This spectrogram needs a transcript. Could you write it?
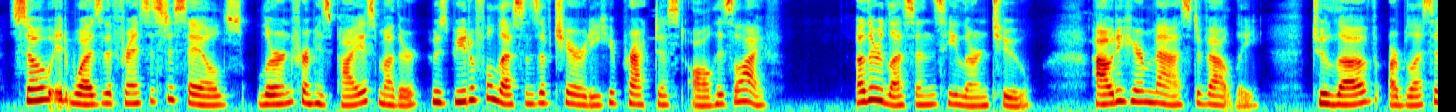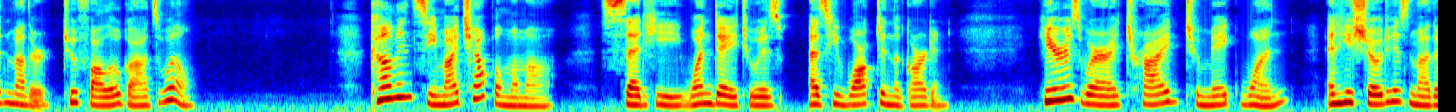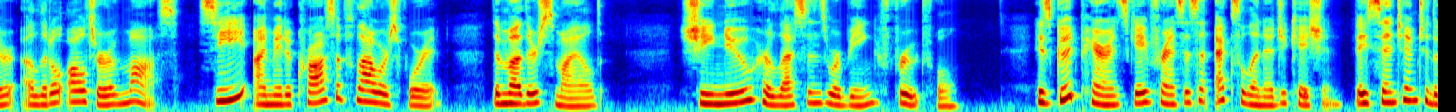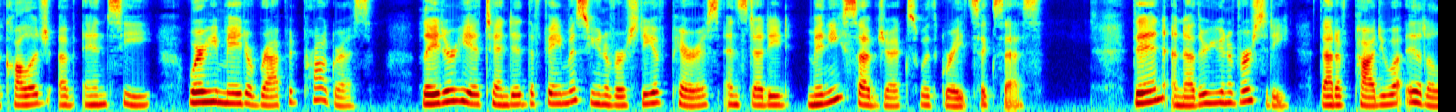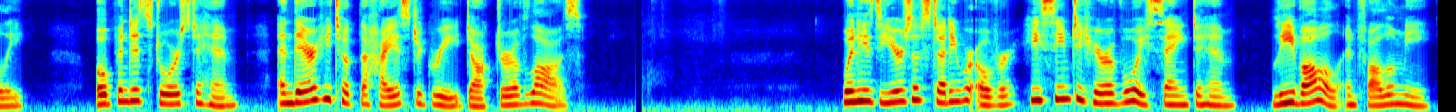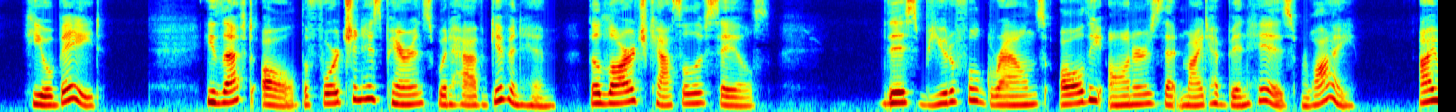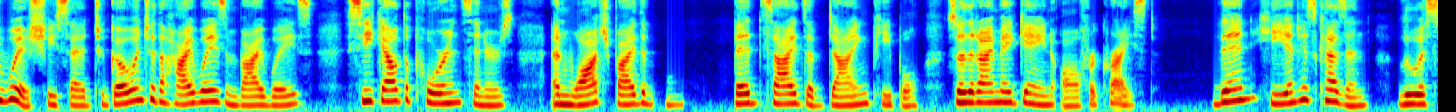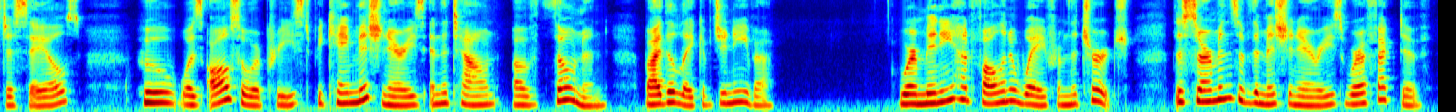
So it was that Francis de Sales learned from his pious mother, whose beautiful lessons of charity he practiced all his life. Other lessons he learned too how to hear Mass devoutly, to love our Blessed Mother, to follow God's will. Come and see my chapel, mamma, said he one day to his as he walked in the garden. Here is where I tried to make one, and he showed his mother a little altar of moss. See, I made a cross of flowers for it. The mother smiled. She knew her lessons were being fruitful. His good parents gave Francis an excellent education. They sent him to the College of Nancy, where he made a rapid progress. Later, he attended the famous University of Paris and studied many subjects with great success. Then another university, that of Padua, Italy, opened its doors to him, and there he took the highest degree, Doctor of Laws. When his years of study were over, he seemed to hear a voice saying to him, Leave all and follow me. He obeyed. He left all, the fortune his parents would have given him, the large castle of Sales, this beautiful grounds, all the honors that might have been his. Why? I wish, he said, to go into the highways and byways, seek out the poor and sinners, and watch by the bedsides of dying people, so that I may gain all for Christ. Then he and his cousin, Louis de Sales, who was also a priest, became missionaries in the town of Thonon by the Lake of Geneva, where many had fallen away from the church. The sermons of the missionaries were effective.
